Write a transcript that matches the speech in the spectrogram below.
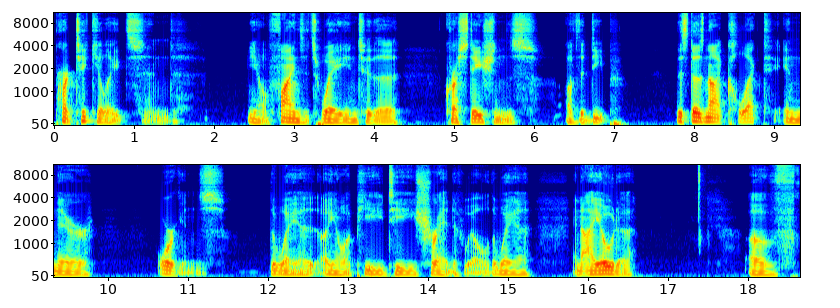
particulates and, you know, finds its way into the crustaceans of the deep. This does not collect in their organs the way a, a you know a PET shred will, the way a an iota of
